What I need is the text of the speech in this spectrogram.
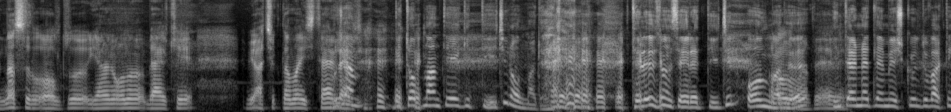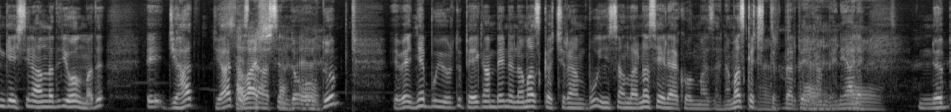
Nasıl oldu? Yani onu belki bir açıklama isterler. Hocam bir toplantıya gittiği için olmadı. Televizyon seyrettiği için olmadı. olmadı evet. İnternetle meşguldü vaktin geçtiğini anladı diye olmadı. E, cihat cihat Savaşta, esnasında evet. oldu. E, ve ne buyurdu? Peygamberine namaz kaçıran bu insanlar nasıl helak olmazlar? Namaz kaçırtırdılar evet, peygamberini. Yani evet nöb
